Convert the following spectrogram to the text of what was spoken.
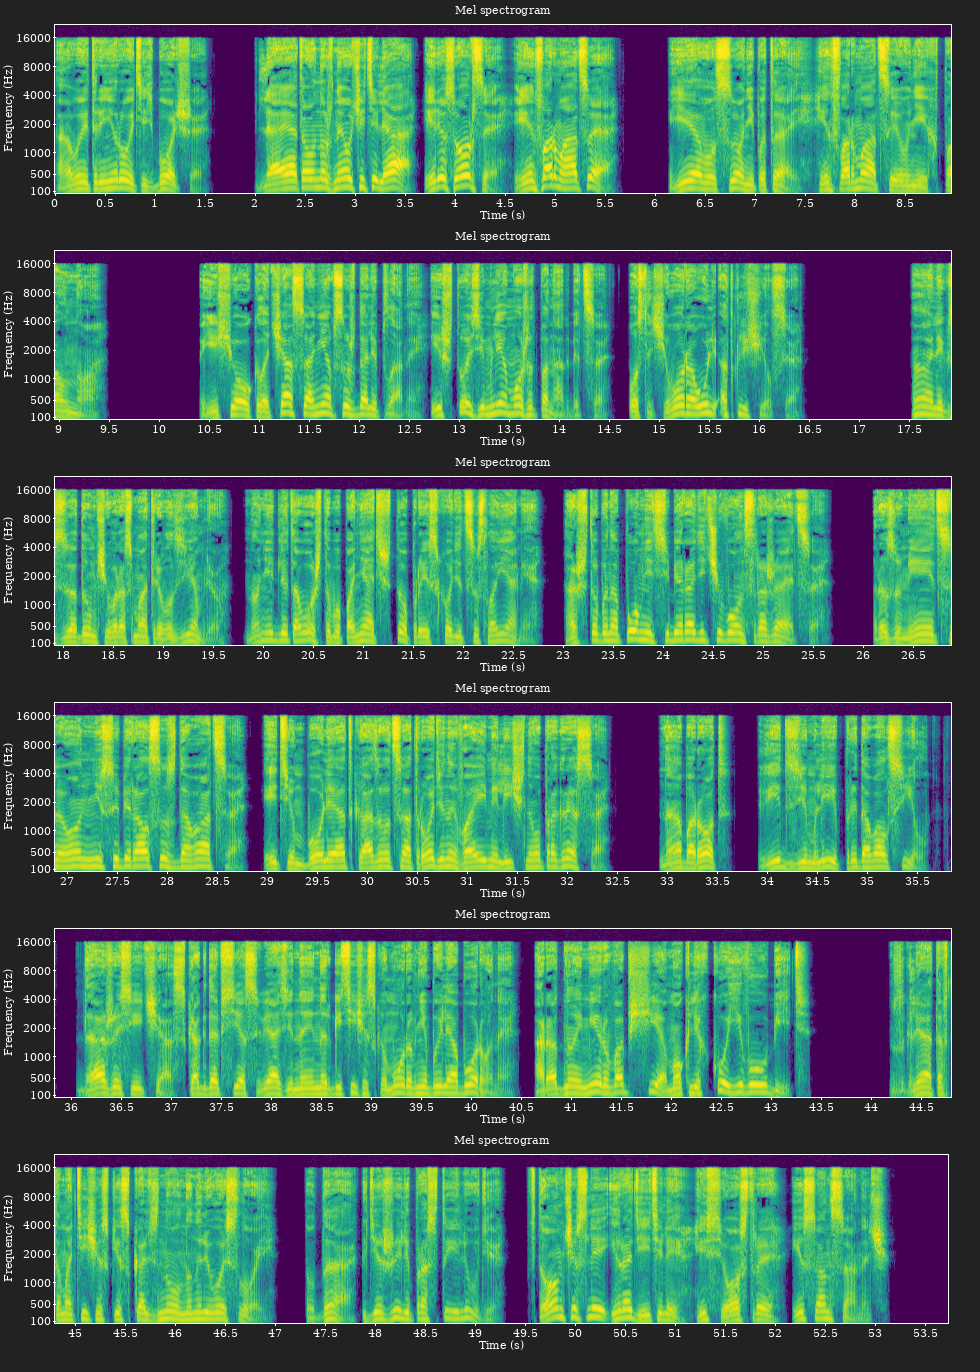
а вы тренируйтесь больше. Для этого нужны учителя, и ресурсы, и информация. Еву Сони пытай, информации у них полно. Еще около часа они обсуждали планы и что Земле может понадобиться, после чего Рауль отключился. Алекс задумчиво рассматривал Землю, но не для того, чтобы понять, что происходит со слоями, а чтобы напомнить себе, ради чего он сражается. Разумеется, он не собирался сдаваться, и тем более отказываться от Родины во имя личного прогресса. Наоборот, вид Земли придавал сил. Даже сейчас, когда все связи на энергетическом уровне были оборваны, а родной мир вообще мог легко его убить. Взгляд автоматически скользнул на нулевой слой. Туда, где жили простые люди. В том числе и родители, и сестры, и Сан Саныч.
